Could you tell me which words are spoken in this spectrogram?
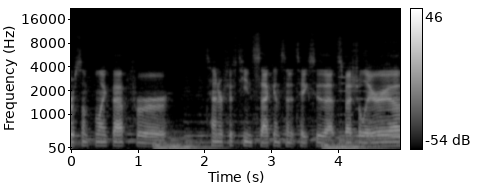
or something like that for 10 or 15 seconds and it takes you to that special area.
